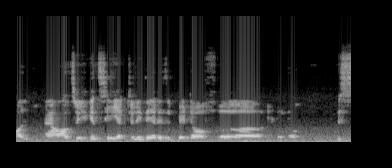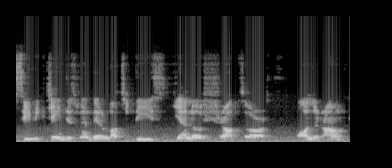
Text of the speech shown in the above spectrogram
also you can see actually there is a bit of uh, I don't know the scenic change as well. There are lots of these yellow shrubs or all around,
